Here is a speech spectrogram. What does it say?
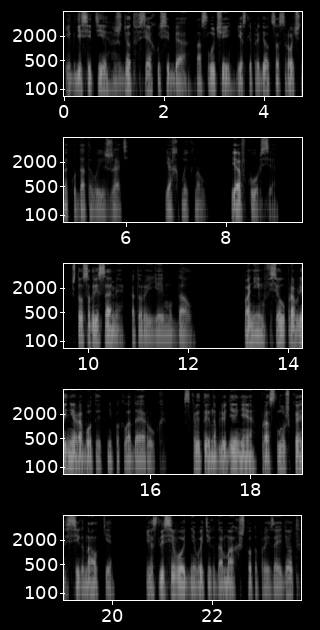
И к десяти ждет всех у себя на случай, если придется срочно куда-то выезжать». Я хмыкнул. «Я в курсе. Что с адресами, которые я ему дал?» По ним все управление работает, не покладая рук. Скрытое наблюдение, прослушка, сигналки. Если сегодня в этих домах что-то произойдет,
